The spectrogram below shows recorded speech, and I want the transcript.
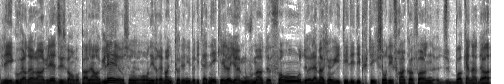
Les gouverneurs anglais disent, bon, on va parler anglais, euh, on est vraiment une colonie britannique, et là, il y a un mouvement de fond de la majorité des députés qui sont des francophones du Bas-Canada,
